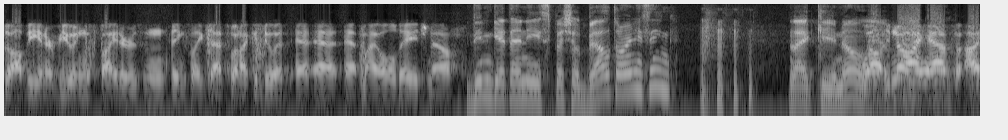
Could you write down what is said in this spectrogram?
so I'll be interviewing the fighters and things like that. That's what I can do at at, at my old age now. Didn't get any special belt or anything? like you know. Well, uh, no, I have I,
